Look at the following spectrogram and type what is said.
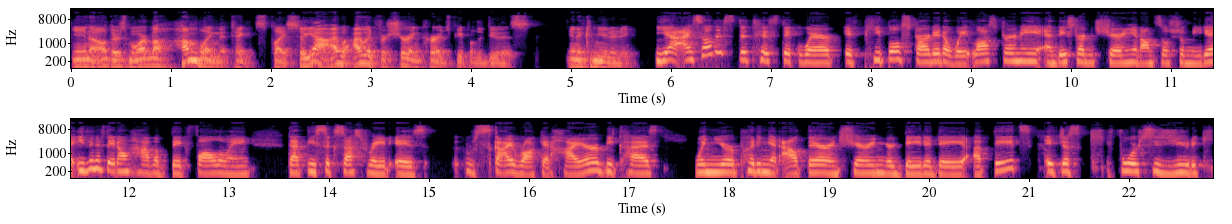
you know there's more of a humbling that takes place. So yeah, I, w- I would for sure encourage people to do this in a community. Yeah, I saw this statistic where if people started a weight loss journey and they started sharing it on social media, even if they don't have a big following, that the success rate is skyrocket higher because when you're putting it out there and sharing your day to day updates, it just forces you to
